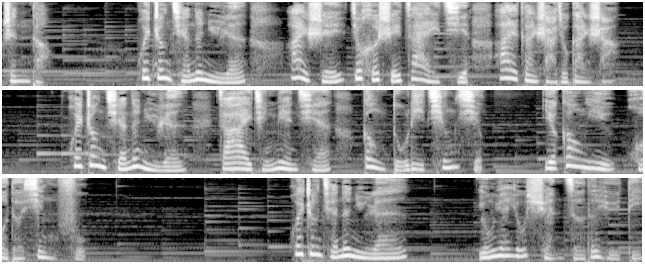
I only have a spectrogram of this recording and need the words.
真的，会挣钱的女人，爱谁就和谁在一起，爱干啥就干啥。会挣钱的女人，在爱情面前更独立清醒，也更易获得幸福。会挣钱的女人，永远有选择的余地。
